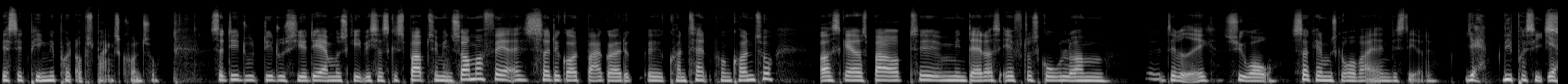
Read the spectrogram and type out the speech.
ved at sætte pengene på en opsparingskonto. Så det du, det, du siger, det er måske, hvis jeg skal spare op til min sommerferie, så er det godt bare at gøre det øh, kontant på en konto, og skal jeg spare op til min datters efterskole om Øh, det ved jeg ikke, syv år, så kan jeg måske overveje at investere det. Ja, lige præcis. Ja.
